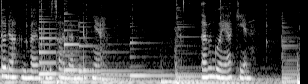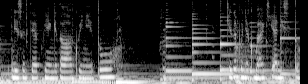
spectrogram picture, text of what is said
itu adalah kegagalan terbesar dalam hidupnya. Tapi gue yakin di setiap yang kita lakuin itu kita punya kebahagiaan di situ.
